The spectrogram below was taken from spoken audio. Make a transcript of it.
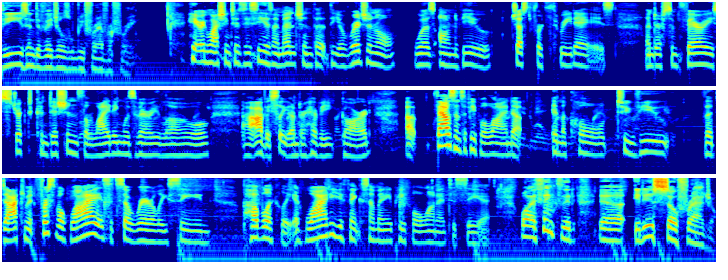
these individuals will be forever free. Here in Washington, D.C., as I mentioned, the, the original was on view just for three days under some very strict conditions. The lighting was very low, uh, obviously under heavy guard. Uh, thousands of people lined up in the cold to view the document. First of all, why is it so rarely seen publicly, and why do you think so many people wanted to see it? Well, I think that uh, it is so fragile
